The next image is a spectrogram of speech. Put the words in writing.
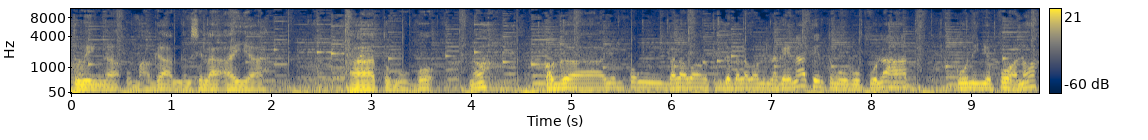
Tuwing ah, umaga hanggang sila ay ah, ah, tumubo. No? Pag ah, yung pong dalawang, tigda-dalawang ilagay natin, tumubo po lahat. Kunin nyo po, ano?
